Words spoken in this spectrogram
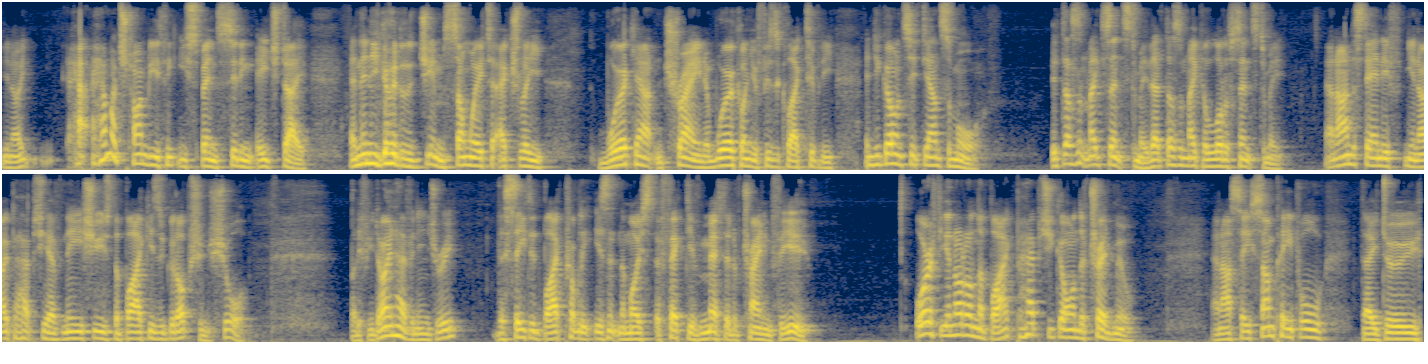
you know, how, how much time do you think you spend sitting each day? And then you go to the gym somewhere to actually work out and train and work on your physical activity, and you go and sit down some more. It doesn't make sense to me. That doesn't make a lot of sense to me. And I understand if, you know, perhaps you have knee issues, the bike is a good option, sure. But if you don't have an injury, the seated bike probably isn't the most effective method of training for you. Or if you're not on the bike, perhaps you go on the treadmill. And I see some people, they do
